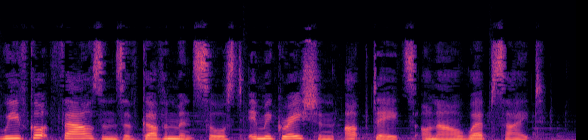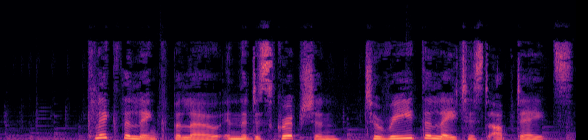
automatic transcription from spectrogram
We've got thousands of government-sourced immigration updates on our website. Click the link below in the description to read the latest updates.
